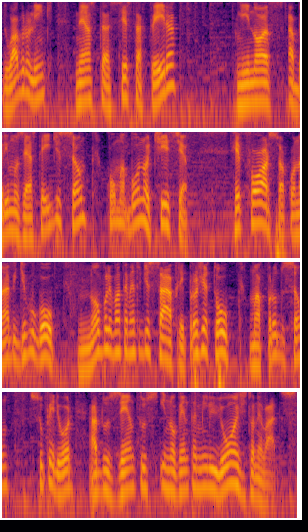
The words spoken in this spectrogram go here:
do AgroLink nesta sexta-feira. E nós abrimos esta edição com uma boa notícia. Reforço: a Conab divulgou um novo levantamento de safra e projetou uma produção superior a 290 milhões de toneladas.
